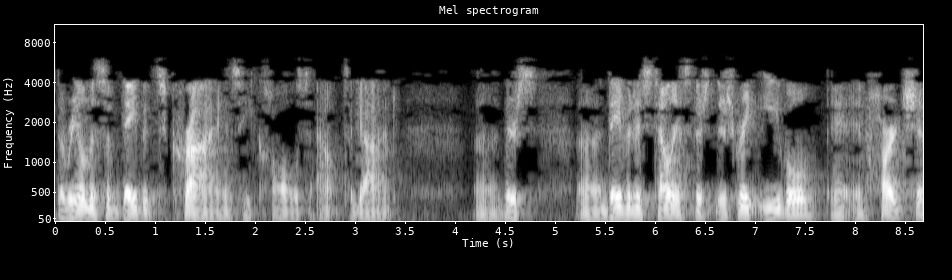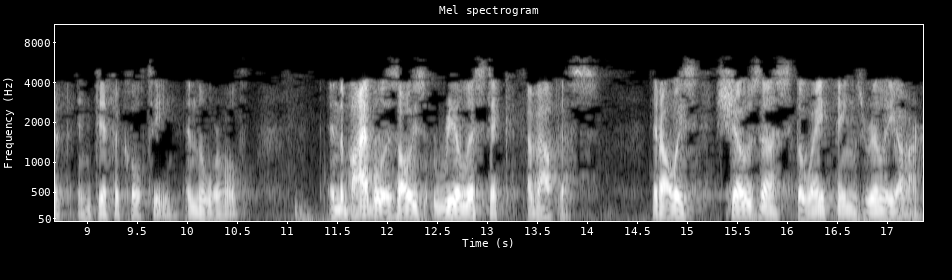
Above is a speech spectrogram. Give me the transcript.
the realness of David's cry as he calls out to God. Uh, there's uh, David is telling us there's, there's great evil and, and hardship and difficulty in the world. And the Bible is always realistic about this. It always shows us the way things really are.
